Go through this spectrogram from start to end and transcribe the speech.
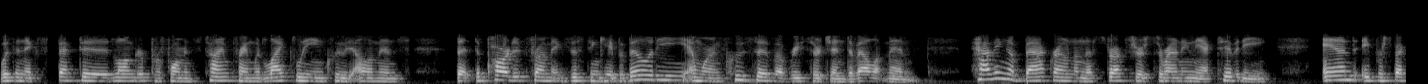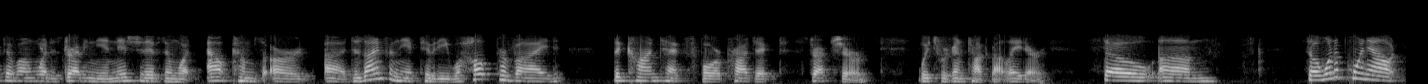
with an expected longer performance timeframe would likely include elements that departed from existing capability and were inclusive of research and development. Having a background on the structures surrounding the activity and a perspective on what is driving the initiatives and what outcomes are uh, designed from the activity will help provide the context for project structure, which we're going to talk about later. So, um, so I want to point out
